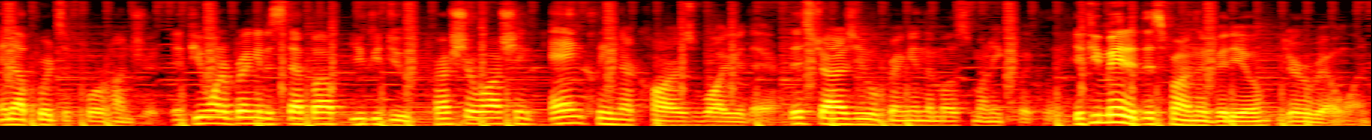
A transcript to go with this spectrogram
and upwards of 400. If you want to bring it a step up, you could do pressure washing and clean their cars while you're there. This strategy will bring in the most money quickly. If you made it this far in the video, you're a real one.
